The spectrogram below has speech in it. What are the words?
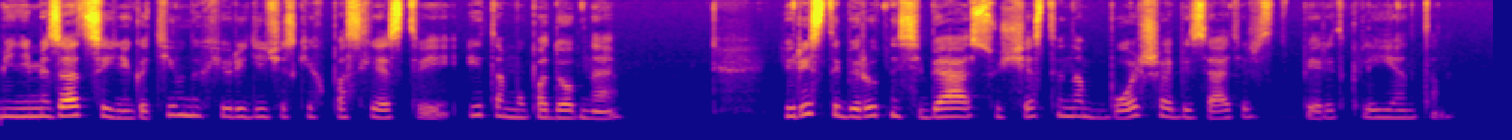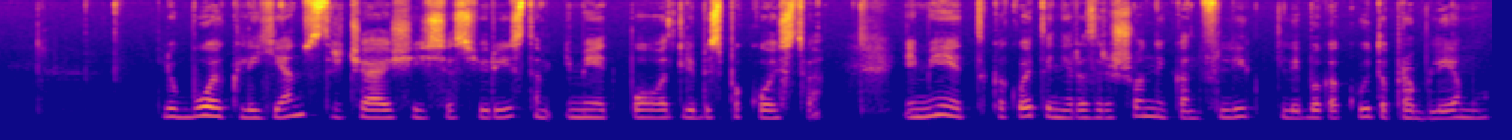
минимизации негативных юридических последствий и тому подобное. Юристы берут на себя существенно больше обязательств перед клиентом. Любой клиент, встречающийся с юристом, имеет повод для беспокойства, имеет какой-то неразрешенный конфликт, либо какую-то проблему.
